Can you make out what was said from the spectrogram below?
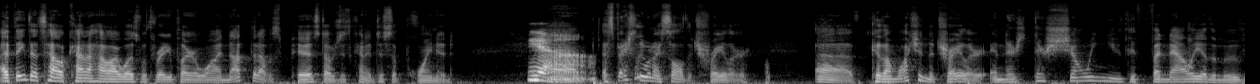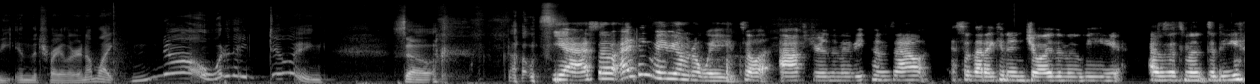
I think that's how kind of how I was with Ready Player One. Not that I was pissed, I was just kind of disappointed. Yeah. um, especially when I saw the trailer. Because I'm watching the trailer and they're they're showing you the finale of the movie in the trailer, and I'm like, no, what are they doing? So was- Yeah, so I think maybe I'm gonna wait till after the movie comes out so that I can enjoy the movie as it's meant to be.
